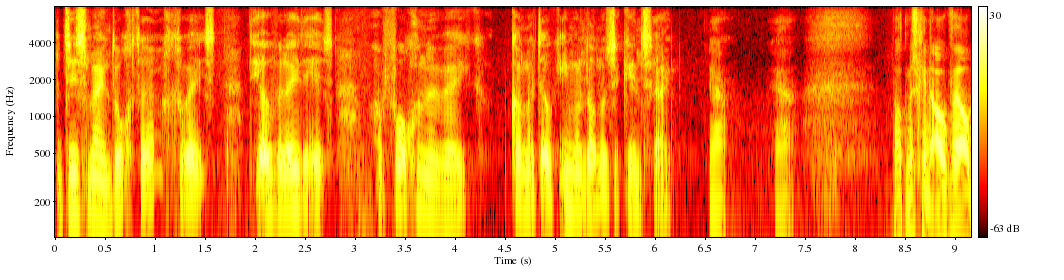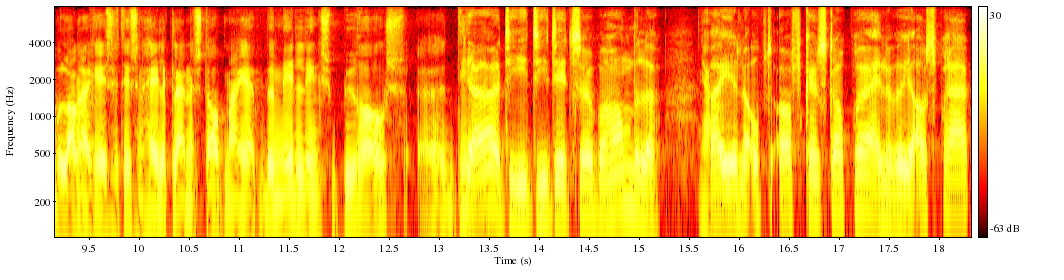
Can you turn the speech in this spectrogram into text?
het is mijn dochter geweest die overleden is. Maar volgende week kan het ook iemand anders een kind zijn. Ja, ja. Wat misschien ook wel belangrijk is, het is een hele kleine stap, maar je hebt bemiddelingsbureaus uh, die... Ja, die, die dit uh, behandelen. Ja. Waar je op de af kan stappen en dan wil je afspraak.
